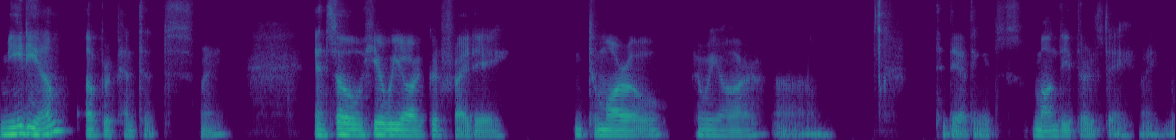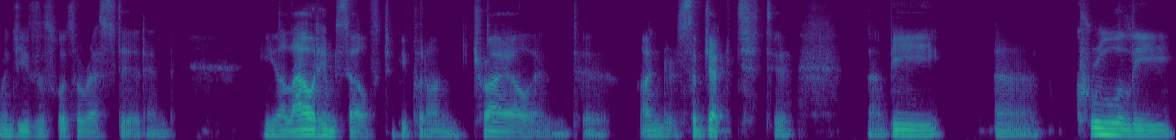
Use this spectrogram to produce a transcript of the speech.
medium of repentance, right? And so here we are, Good Friday. Tomorrow, here we are. Um, today, I think it's Maundy, Thursday, right? When Jesus was arrested and he allowed himself to be put on trial and to under subject to uh, be uh, cruelly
